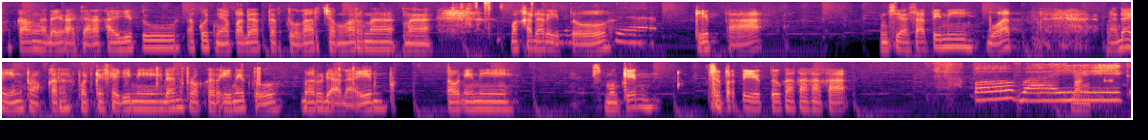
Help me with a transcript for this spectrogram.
bakal ngadain acara kayak gitu takutnya pada tertular congorna nah maka dari itu Ya. kita mensiasati nih buat ngadain proker podcast kayak gini dan proker ini tuh baru diadain tahun ini. Mungkin seperti itu kakak-kakak. Oh baik.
